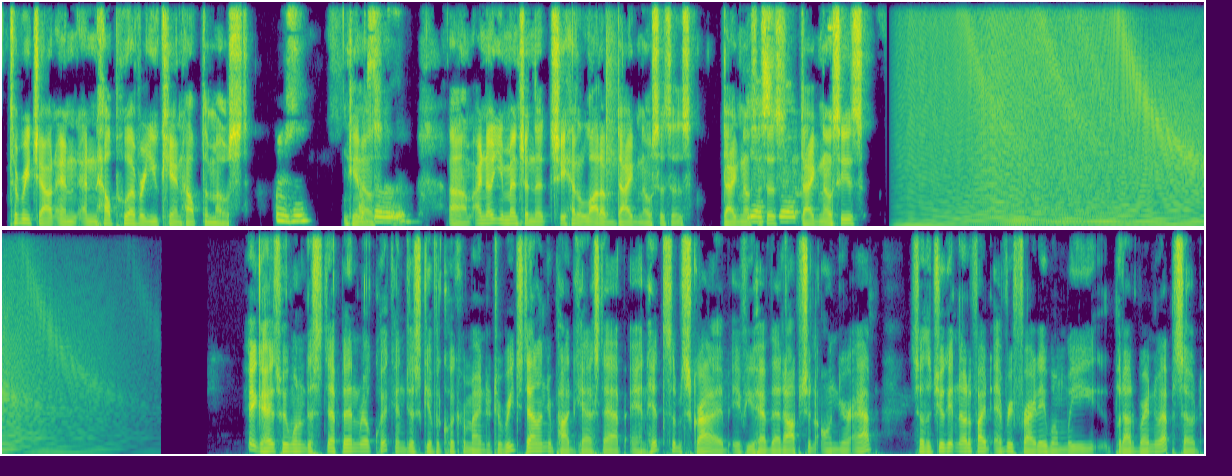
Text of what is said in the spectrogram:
to reach out and, and help whoever you can help the most. Mm-hmm. You know, Absolutely. Um, I know you mentioned that she had a lot of diagnoses, diagnoses, yes, diagnoses Hey guys, we wanted to step in real quick and just give a quick reminder to reach down on your podcast app and hit subscribe if you have that option on your app so that you'll get notified every Friday when we put out a brand new episode.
